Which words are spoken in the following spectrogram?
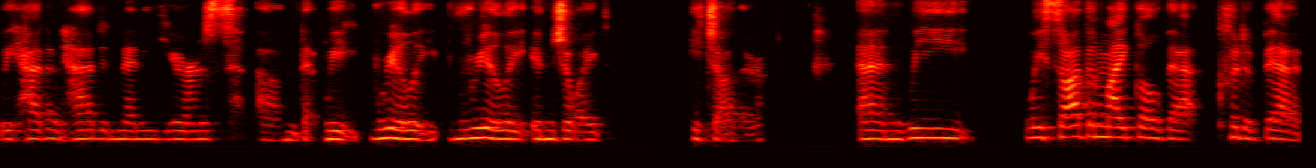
we hadn't had in many years um, that we really, really enjoyed each other. And we we saw the Michael that could have been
